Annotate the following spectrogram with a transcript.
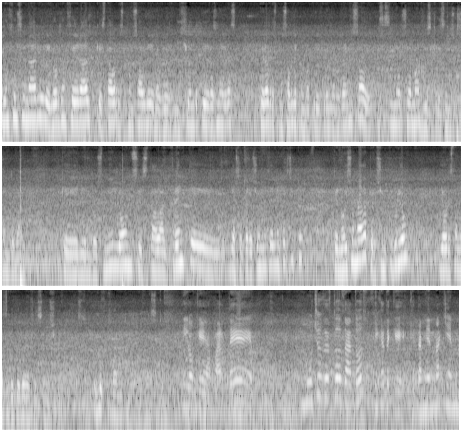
y un funcionario del orden federal que estaba responsable de la guarnición de Piedras Negras, que era el responsable de combatir el crimen organizado. Ese señor se llama Luis Sandoval, que en el 2011 estaba al frente de las operaciones del ejército, que no hizo nada, pero sí encubrió, y ahora está en la Secretaría de Defensa Nacional. Es lo que van a encontrar, básicamente. Digo que aparte muchos de estos datos, fíjate que, también aquí en,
